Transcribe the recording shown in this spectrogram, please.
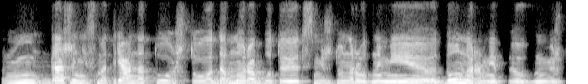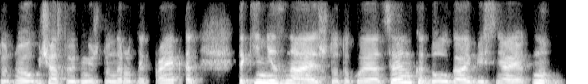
даже несмотря на то, что давно работают с международными донорами, э, между, э, участвуют в международных проектах, таки не знают, что такое оценка, долго объясняют. Ну,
